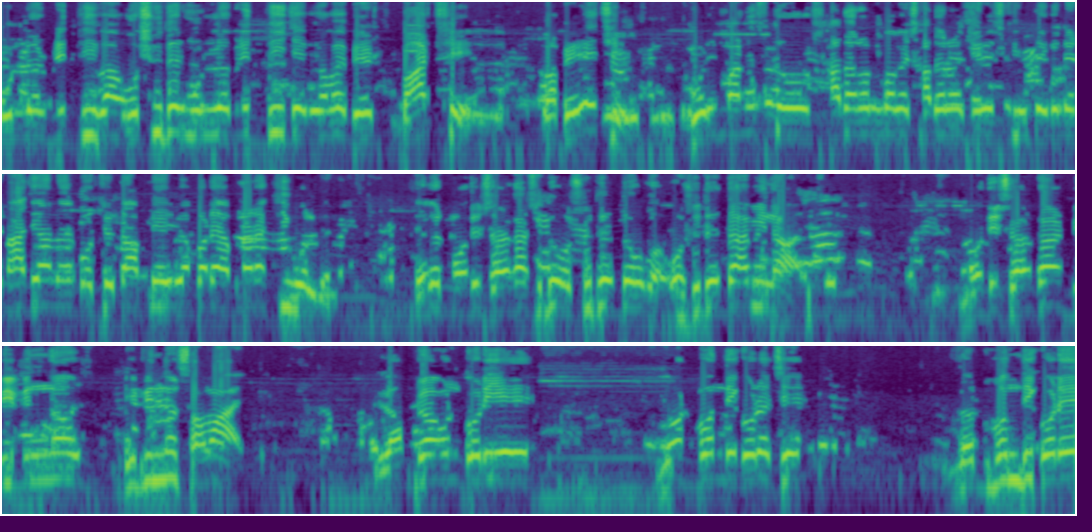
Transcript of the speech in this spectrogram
মূল্য বৃদ্ধি বা ওষুধের মূল্য বৃদ্ধি যেভাবে বাড়ছে বা বেড়েছে, গরিব মানুষ তো সাধারণভাবে সাধারণ জিনিস কিনতে গেলে না নাজেহাল হয়ে পড়ছে তো আপনি এই ব্যাপারে আপনারা কি বলবেন? দেখুন, মোদী সরকার শুধু ওষুধের তো ওষুধের দামই নয় মোদী সরকার বিভিন্ন বিভিন্ন সময় লকডাউন করিয়ে নোটবন্দি করেছে। নোটবন্দি করে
